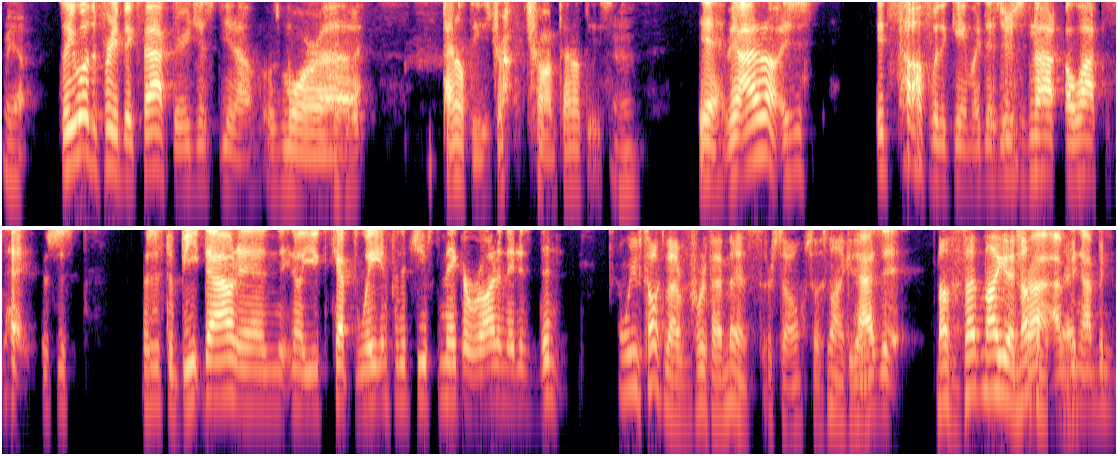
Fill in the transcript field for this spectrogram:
Yeah. So he was a pretty big factor. He just, you know, it was more uh, penalties, draw, drawing penalties. Mm-hmm. Yeah, I mean, I don't know. It's just, it's tough with a game like this. There's just not a lot to say. It's just, it was just a beatdown, and you know, you kept waiting for the Chiefs to make a run, and they just didn't. We've talked about it for 45 minutes or so, so it's not like it Has it? Nothing. Not, not yet. Nothing. I've been, I've been,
